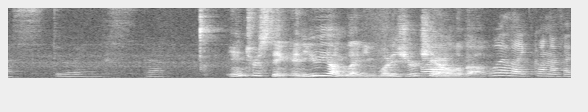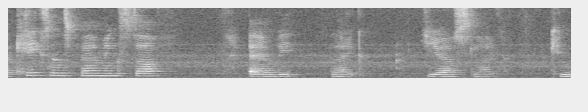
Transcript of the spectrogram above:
us doing stuff. Interesting. And you young lady, what is your channel about? We're like on a vacation spamming stuff, and we like just like can,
